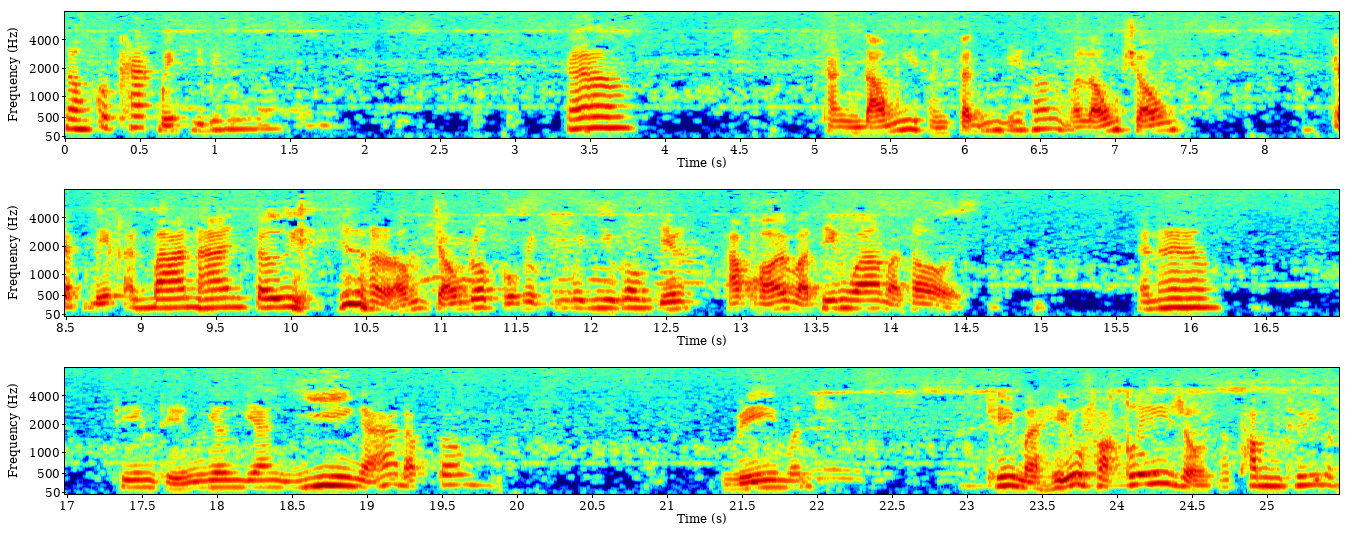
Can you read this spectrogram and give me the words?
nó không có khác biệt gì với nhau thấy không? Thằng động với thằng tịnh vậy thôi, mà lộn xộn. Cách biệt anh ba, anh hai, anh tư lộn xộn rốt cuộc được bao nhiêu công chuyện. Học hỏi và tiến hóa mà thôi. Anh thấy không? Thiên thiện nhân gian di ngã độc tôn. Vì mình, khi mà hiểu Phật lý rồi, nó thâm thúy lắm.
